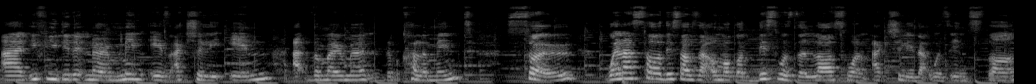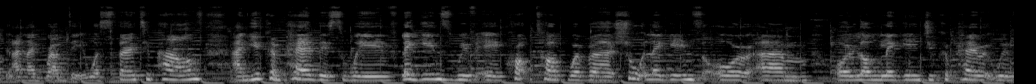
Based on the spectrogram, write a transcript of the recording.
And if you didn't know mint is actually in at the moment the color mint so when I saw this, I was like, oh my God, this was the last one actually that was in stock and I grabbed it. It was 30 pounds and you can pair this with leggings with a crop top, whether short leggings or, um, or long leggings. You could pair it with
